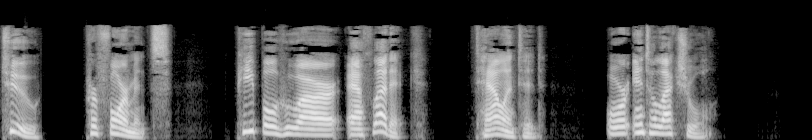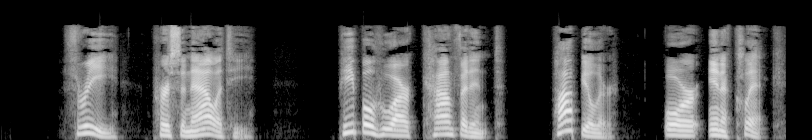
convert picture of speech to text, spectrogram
2. Performance. People who are athletic, talented, or intellectual. 3. Personality. People who are confident, popular, or in a clique.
